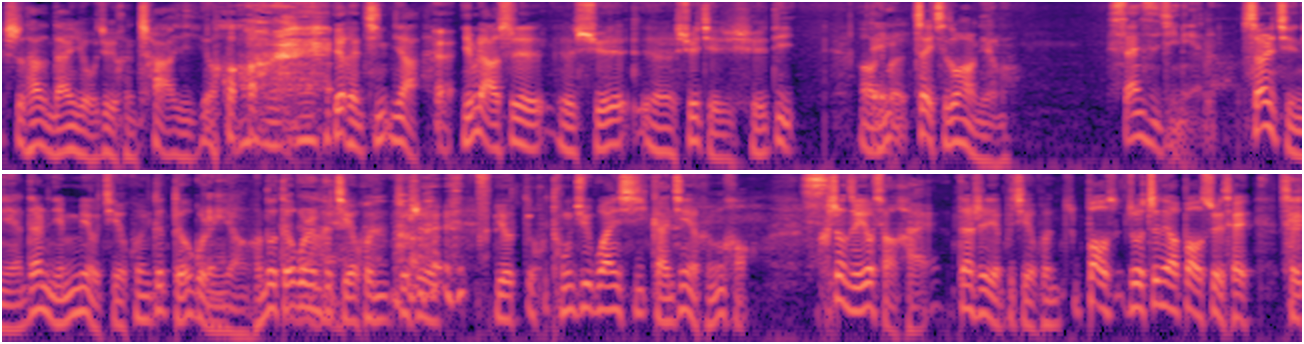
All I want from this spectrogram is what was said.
是她的男友，就很诧异，也很惊讶。你们俩是学呃学姐学弟啊？你们在一起多少年了？三十几年了，三十几年，但是你们没有结婚，跟德国人一样，很多德国人不结婚，就是 有同居关系，感情也很好。甚至有小孩，但是也不结婚。报如果真的要报税，才才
